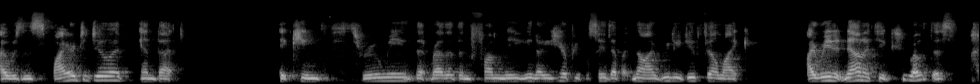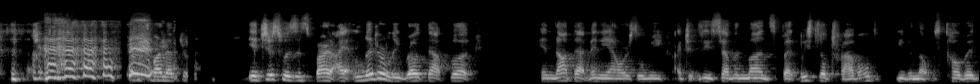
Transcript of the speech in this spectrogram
I was inspired to do it and that it came through me that rather than from me. You know, you hear people say that, but no, I really do feel like I read it now and I think, who wrote this? it just was inspired. I literally wrote that book in not that many hours a week. I took these seven months, but we still traveled, even though it was COVID.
